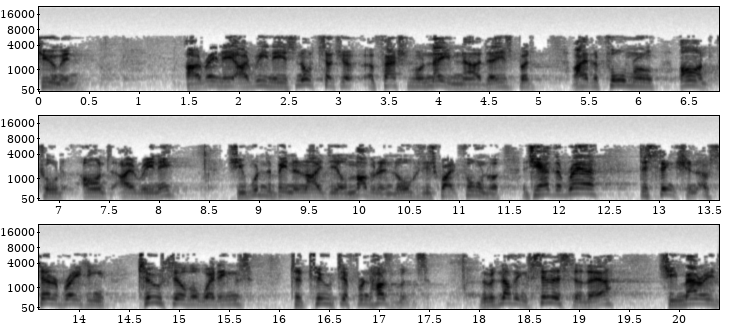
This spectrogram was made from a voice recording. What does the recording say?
hymin. Irene, Irene is not such a, a fashionable name nowadays, but I had a former aunt called Aunt Irene. She wouldn't have been an ideal mother-in-law because she's quite formal. And she had the rare distinction of celebrating two silver weddings to two different husbands. There was nothing sinister there. She married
